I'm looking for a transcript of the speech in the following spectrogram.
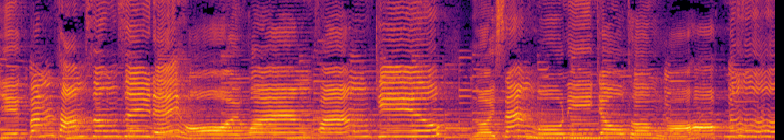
Diệt bánh tham sân si để hồi ngoan phán chiếu. Ngời sáng mô ni châu thơm ngọt nước.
